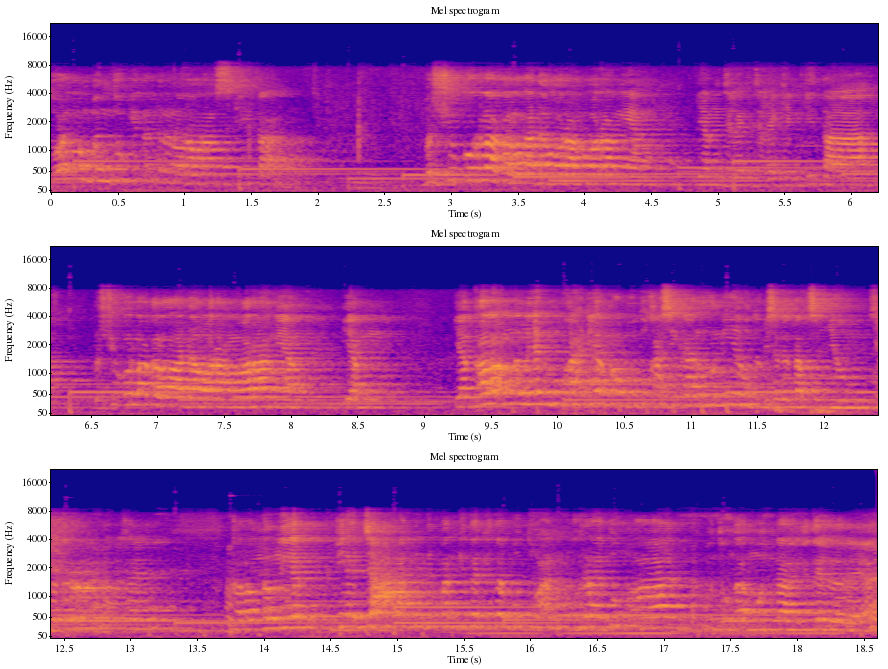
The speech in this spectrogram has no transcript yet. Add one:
Tuhan membentuk kita dengan orang-orang sekitar. Bersyukurlah kalau ada orang-orang yang yang jelek-jelekin kita. Bersyukurlah kalau ada orang-orang yang yang yang kalau ngelihat muka dia kok butuh kasih karunia untuk bisa tetap senyum. Saudara saya, kalau ngelihat dia jalan di depan kita kita butuh anugerah Tuhan untuk nggak muntah gitu ya ya.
